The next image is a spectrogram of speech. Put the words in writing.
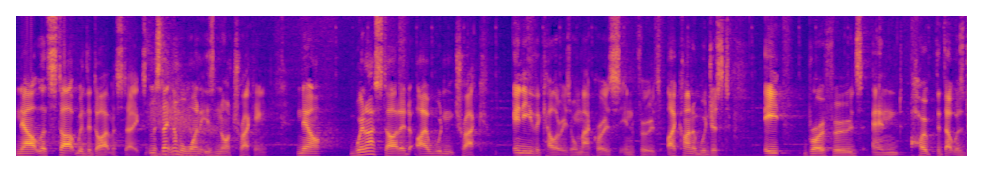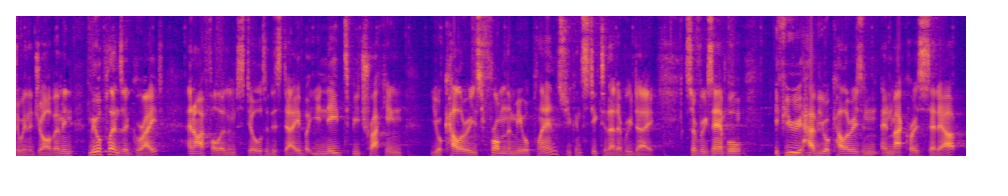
Now let's start with the diet mistakes. Mistake number one is not tracking. Now, when I started, I wouldn't track any of the calories or macros in foods. I kind of would just eat bro foods and hope that that was doing the job. I mean, meal plans are great and I follow them still to this day, but you need to be tracking your calories from the meal plan so you can stick to that every day. So for example, if you have your calories and, and macros set out,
